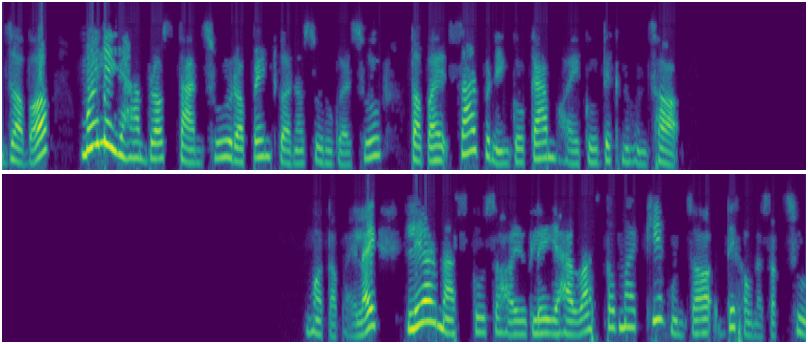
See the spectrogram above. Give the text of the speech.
जब मैले यहाँ ब्रश तान्छु र पेन्ट गर्न सुरु गर्छु तपाई शार्पनिङको काम भएको देख्नुहुन्छ। म तपाईलाई लेयर मास्कको सहयोगले यहाँ वास्तवमा के हुन्छ देखाउन सक्छु।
